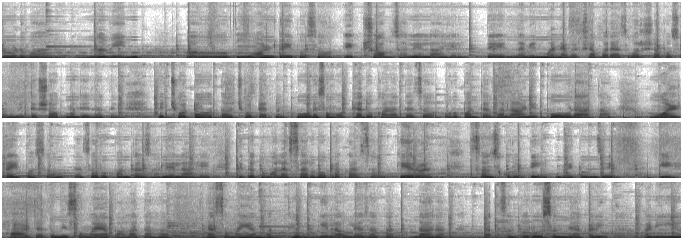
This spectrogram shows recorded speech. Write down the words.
रोडवर नवीन मॉल टाईप असं एक शॉप झालेलं आहे. ते नवीन म्हणण्यापेक्षा बऱ्याच वर्षापासून मी त्या शॉपमध्ये जाते ते छोटं होतं छोट्यातून थोडंसं मोठ्या दुकानात त्याचं रूपांतर झालं आणि थोडं आता मॉल टाईप असं त्याचं रूपांतर झालेलं आहे. इथं तुम्हाला सर्व प्रकारचं केरळ संस्कृती भेटून जाईल. इ- ह्या ज्या तुम्ही समया पाहत आहात त्या समया मध्यभागी लावल्या जातात दारात. सं- रोज संध्याकाळी आणि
